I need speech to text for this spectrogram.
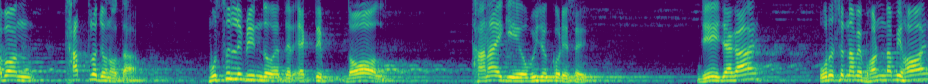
এবং ছাত্র জনতা, মুসল্লিবৃন্দ এদের একটি দল থানায় গিয়ে অভিযোগ করেছে যে এই জায়গায় পুরুষের নামে ভণ্ডামি হয়,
